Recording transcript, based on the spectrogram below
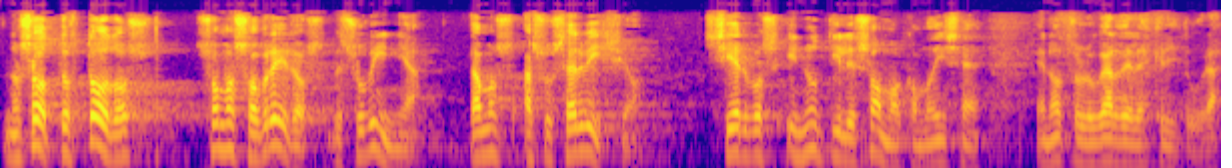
nosotros todos somos obreros de su viña, estamos a su servicio, siervos inútiles somos, como dice en otro lugar de la Escritura.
